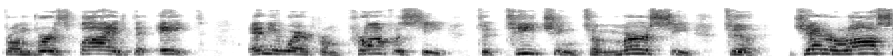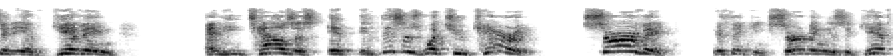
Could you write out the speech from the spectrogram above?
from verse 5 to 8, anywhere from prophecy to teaching to mercy to generosity of giving and he tells us if, if this is what you carry, serving, you're thinking serving is a gift.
